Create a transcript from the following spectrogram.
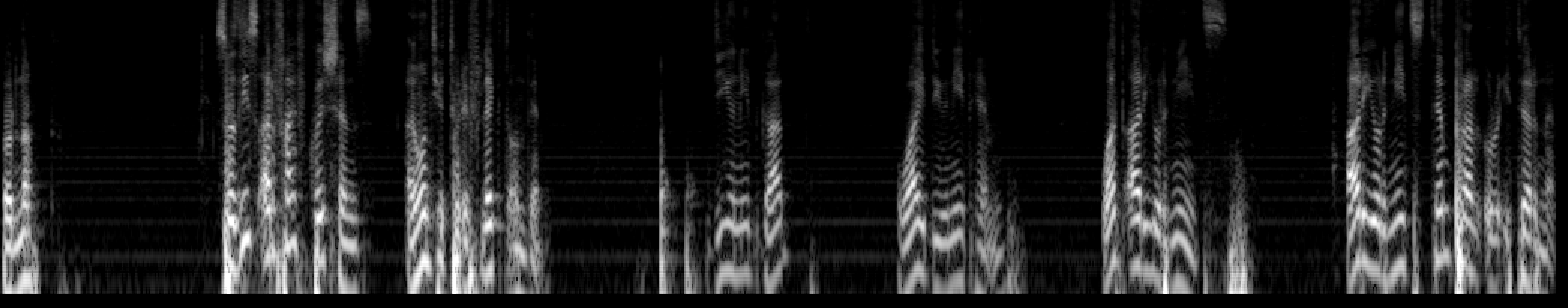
or not? So these are five questions. I want you to reflect on them. Do you need God? Why do you need Him? What are your needs? Are your needs temporal or eternal?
